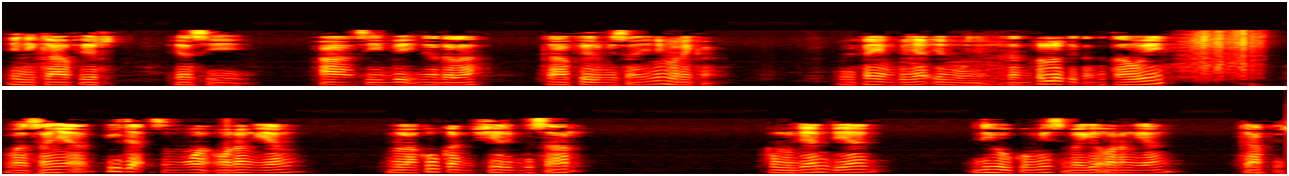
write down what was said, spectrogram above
ini kafir ya si A si B ini adalah kafir misalnya ini mereka. Mereka yang punya ilmunya. Dan perlu kita ketahui bahwasanya tidak semua orang yang melakukan syirik besar kemudian dia dihukumi sebagai orang yang kafir.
